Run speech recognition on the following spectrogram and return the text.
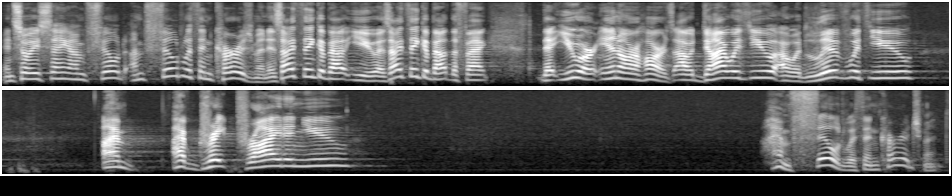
And so he's saying, I'm filled, I'm filled with encouragement. As I think about you, as I think about the fact that you are in our hearts, I would die with you, I would live with you. I'm, I have great pride in you. I am filled with encouragement.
